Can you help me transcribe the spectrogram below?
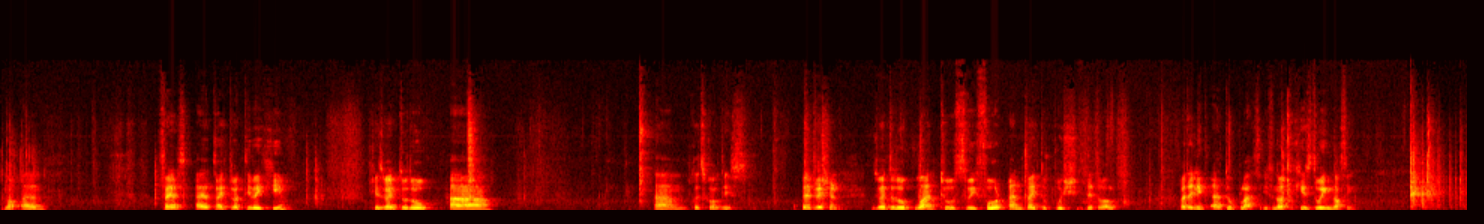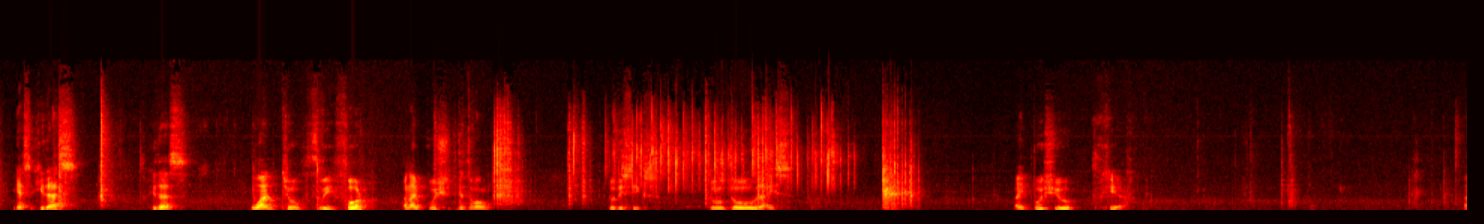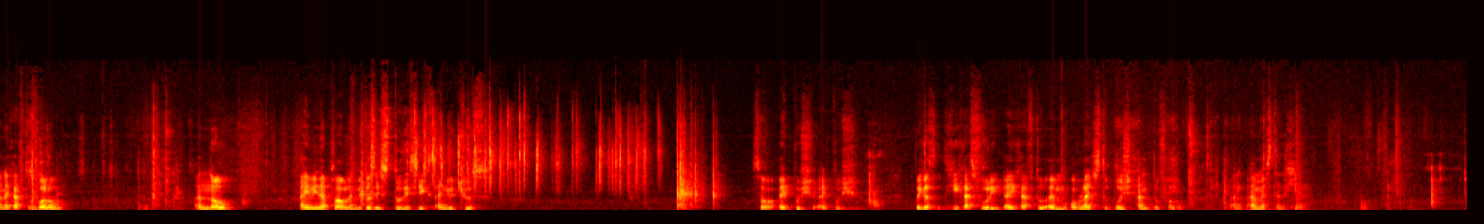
No, I don't. First, I'll try to activate him. He's going to do uh, um, let's call this penetration. He's going to do one, two, three, four, and try to push the troll. But I need a two plus. If not, he's doing nothing. Yes, he does. He does one, two, three, four, and I push the troll. Two d6 two, two dice. I push you here. And I have to follow. And now I'm in a problem because it's 2d6 and you choose. So I push, I push. Because he has fury, I have to, I'm obliged to push and to follow. And I'm stand here.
